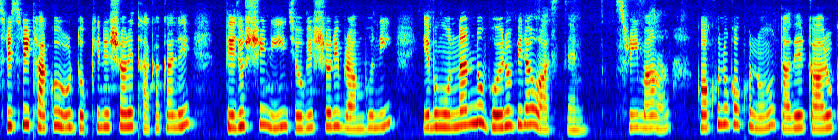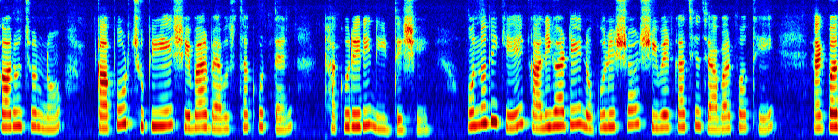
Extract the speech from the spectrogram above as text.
শ্রী শ্রী ঠাকুর দক্ষিণেশ্বরে থাকাকালে তেজস্বিনী, যোগেশ্বরী ব্রাহ্মণী এবং অন্যান্য ভৈরবীরাও আসতেন। শ্রীমা কখনো কখনো তাদের কারও কারোর জন্য কাপড় ছুপিয়ে সেবার ব্যবস্থা করতেন ঠাকুরেরই নির্দেশে। অন্যদিকে কালীঘাটে নকুলেশ্বর শিবের কাছে যাবার পথে একবার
